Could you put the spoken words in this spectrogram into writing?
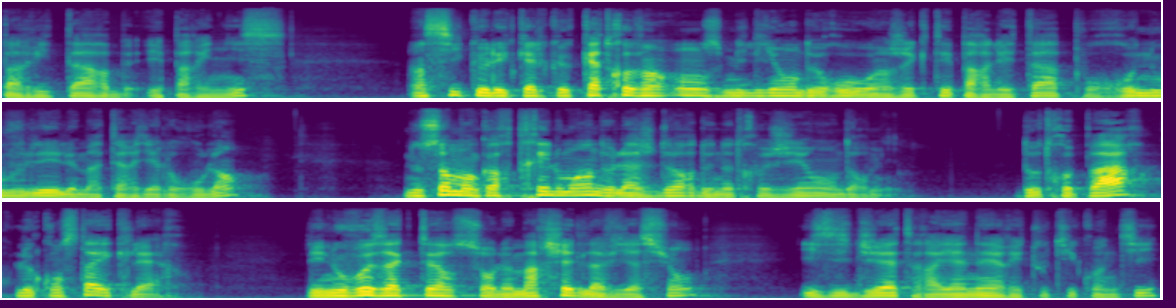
Paris-Tarbes et Paris-Nice, ainsi que les quelques 91 millions d'euros injectés par l'État pour renouveler le matériel roulant, nous sommes encore très loin de l'âge d'or de notre géant endormi. D'autre part, le constat est clair. Les nouveaux acteurs sur le marché de l'aviation, EasyJet, Ryanair et Tutti Quanti,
